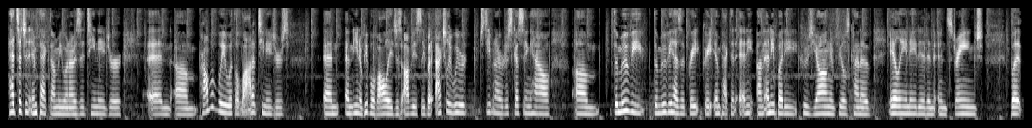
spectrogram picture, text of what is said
had such an impact on me when I was a teenager, and um, probably with a lot of teenagers and and you know people of all ages obviously but actually we were steve and i were discussing how um, the movie the movie has a great great impact on any on anybody who's young and feels kind of alienated and, and strange. But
